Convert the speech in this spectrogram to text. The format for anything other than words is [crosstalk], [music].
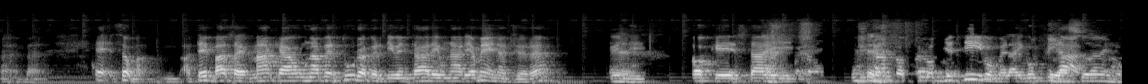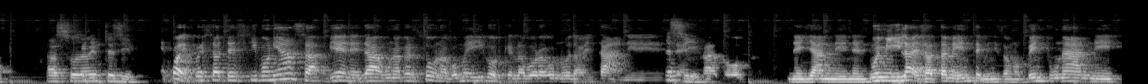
Eh, eh, insomma, a te basta, manca un'apertura per diventare un area manager, eh? Quindi so che stai [laughs] puntando a quell'obiettivo, me l'hai confidato. Sì, assolutamente, assolutamente sì. E poi questa testimonianza viene da una persona come Igor che lavora con noi da vent'anni, eh sì. negli anni, nel 2000 esattamente, quindi sono 21 anni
